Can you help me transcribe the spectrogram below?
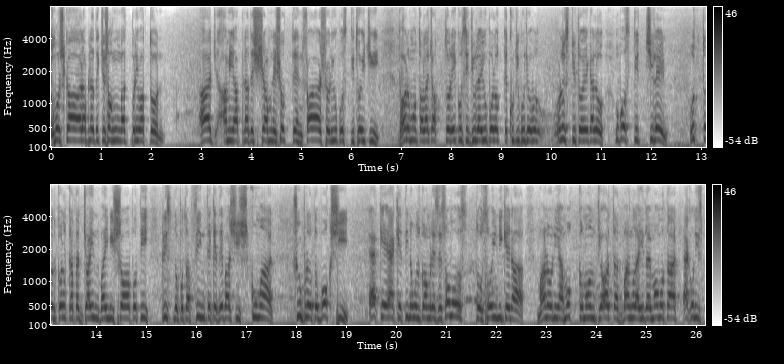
নমস্কার আপনারা দেখছে সংবাদ পরিবর্তন। আজ আমি আপনাদের সামনে সত্যেন সরাসরি উপস্থিত হয়েছি। ধর্মতলা চত্বর একুশে জুলাই উপলক্ষে খুঁটি পুজো অনুষ্ঠিত হয়ে গেল। উপস্থিত ছিলেন উত্তর কলকাতার জয়েন্ট বাহিনীর সভাপতি কৃষ্ণ প্রতাপ সিং থেকে দেবাশিস কুমার, সুব্রত বক্সি একে একে তৃণমূল কংগ্রেসের সমস্ত সৈনিকেরা মাননীয় মুখ্যমন্ত্রী অর্থাৎ বাংলা হৃদয় মমতার একনিষ্ঠ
